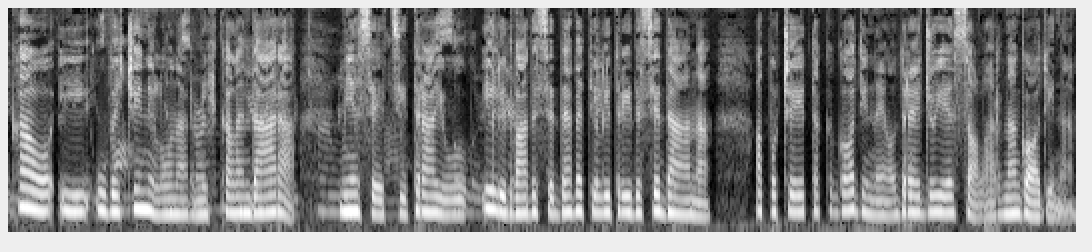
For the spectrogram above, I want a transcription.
Kao i u većini lunarnih kalendara, mjeseci traju ili 29 ili 30 dana, a početak godine određuje solarna godina.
